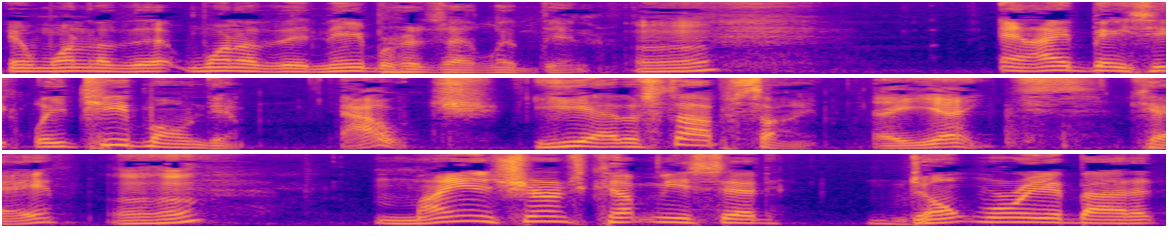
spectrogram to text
in one of the one of the neighborhoods I lived in, mm-hmm. and I basically t-boned him. Ouch. He had a stop sign. Uh, yikes. Okay. Mm-hmm. My insurance company said, "Don't worry about it.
